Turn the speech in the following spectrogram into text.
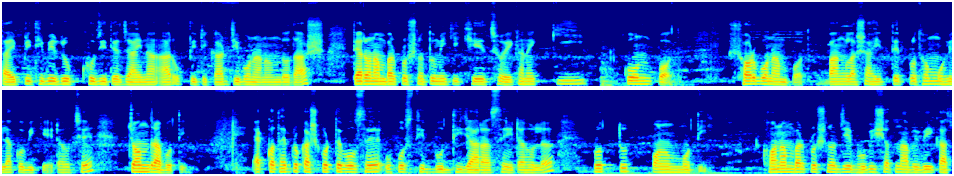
তাই পৃথিবীর রূপ খুঁজিতে যায় না, আর উক্তিটিকার জীবনানন্দ দাস। তেরো নম্বর প্রশ্ন, তুমি কি খেয়েছো? এখানে কি, কোন পদ? সর্বনাম পদ, বাংলা সাহিত্যের প্রথম মহিলা কবিকে, এটা হচ্ছে চন্দ্রাবতী। এক কথায় প্রকাশ করতে বলছে, উপস্থিত বুদ্ধি যার আছে, এটা হলো প্রত্যুৎপন্নমতি। খ নাম্বার প্রশ্ন যে ভবিষ্যৎ না ভেবেই কাজ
